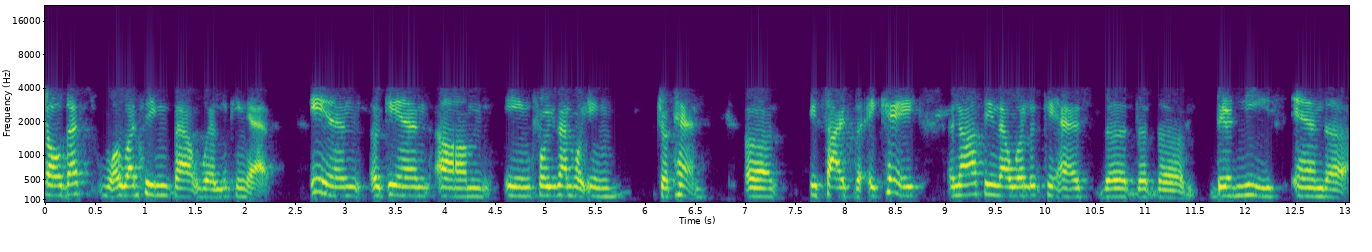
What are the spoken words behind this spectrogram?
So that's one thing that we're looking at. And again, um, in, for example, in Japan, uh, besides the 8K, another thing that we're looking at is the, the, the their needs and uh,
